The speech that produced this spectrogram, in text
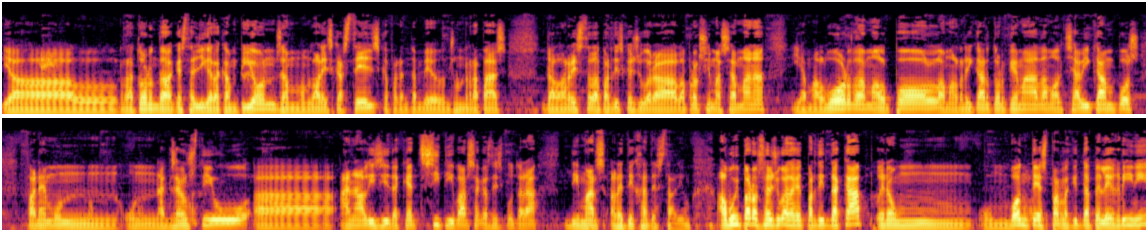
i al retorn d'aquesta Lliga de Campions amb l'Àlex Castells, que farem també doncs, un repàs de la resta de partits que jugarà la pròxima setmana, i amb el Borda, amb el Pol, amb el Ricard Torquemada, amb el Xavi Campos, farem un, un exhaustiu eh, anàlisi d'aquest City-Barça que es disputarà dimarts a l'Etihad Stadium. Avui, però, s'ha jugat aquest partit de cap, era un, un bon test per l'equip de Pellegrini,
